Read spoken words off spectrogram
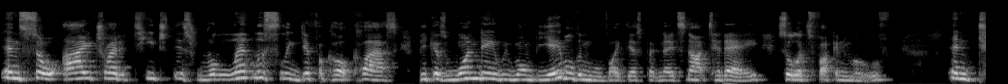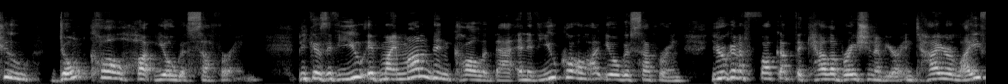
And so I try to teach this relentlessly difficult class because one day we won't be able to move like this, but it's not today. So let's fucking move. And two, don't call hot yoga suffering because if you if my mom didn't call it that and if you call hot yoga suffering you're going to fuck up the calibration of your entire life.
